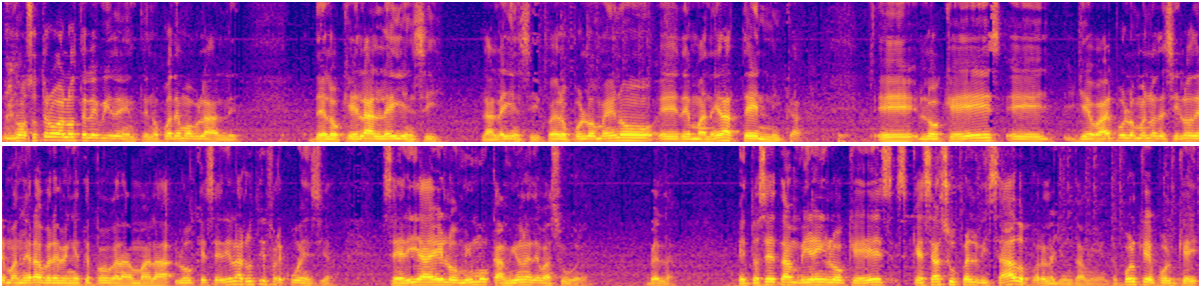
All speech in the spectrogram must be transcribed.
nosotros a los televidentes no podemos hablarle de lo que es la ley en sí, la ley en sí, pero por lo menos eh, de manera técnica, eh, lo que es eh, llevar, por lo menos decirlo de manera breve en este programa, la- lo que sería la ruta y frecuencia, sería eh, los mismos camiones de basura, ¿verdad? Entonces también lo que es que sean supervisados por el ayuntamiento. ¿Por qué? Porque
